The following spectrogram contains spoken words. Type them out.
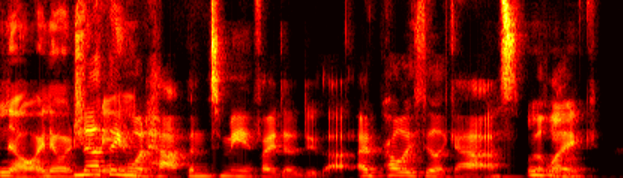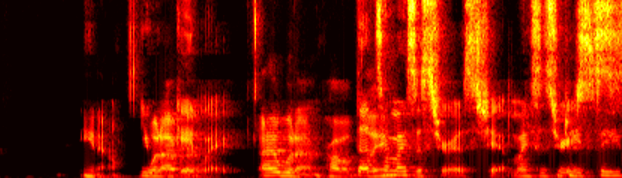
no I know what nothing would happen to me if I did do that. I'd probably feel like ass, but Mhm. like, you know, you whatever. gain weight I wouldn't probably. that's how my sister is too my sister You eats stay-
